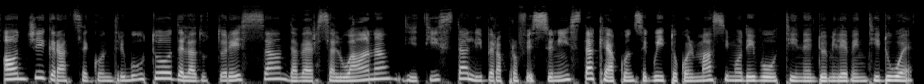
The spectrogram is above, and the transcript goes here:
Oggi, grazie al contributo della dottoressa Daversa Luana, dietista libera professionista che ha conseguito col massimo dei voti nel 2022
